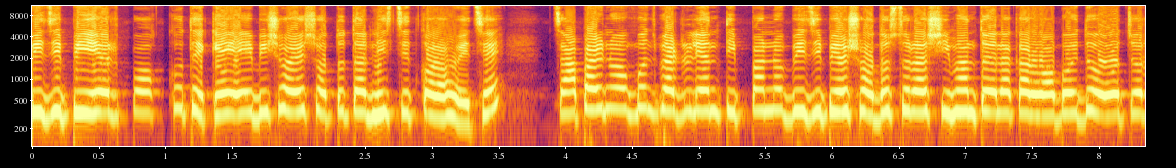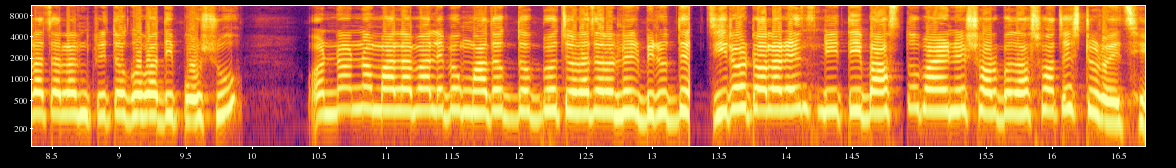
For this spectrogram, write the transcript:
বিজিপি এর পক্ষ থেকে এ বিষয়ে সত্যতা নিশ্চিত করা হয়েছে। চাঁপাইনবাবগঞ্জ ব্যাটালিয়ন তিপ্পান্ন বিজিপি এর সদস্যরা সীমান্ত এলাকার অবৈধ ও চোরাচালানকৃত গবাদি পশু অন্যান্য মালামাল এবং মাদকদ্রব্য চোরাচালানের বিরুদ্ধে জিরো টলারেন্স নীতি বাস্তবায়নের সর্বদা সচেষ্ট রয়েছে।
